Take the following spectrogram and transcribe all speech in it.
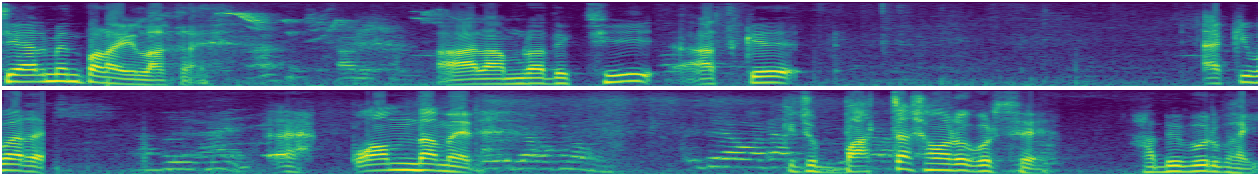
চেয়ারম্যান পাড়া এলাকায়। আর আমরা দেখছি আজকে একেবারে কম দামের কিছু বাচ্চা সংগ্রহ করছে হাবিবুর ভাই।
